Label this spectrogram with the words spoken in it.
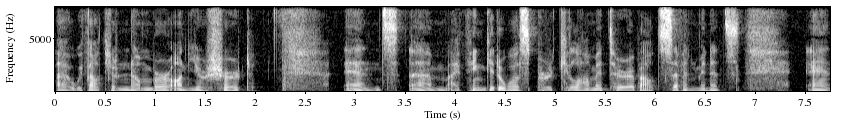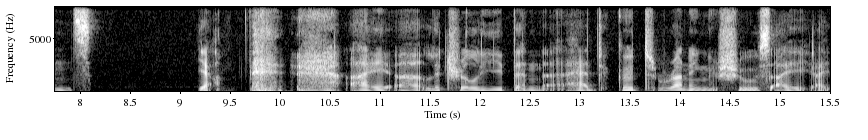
uh, without your number on your shirt." And um, I think it was per kilometer about seven minutes, and yeah, I uh, literally then had good running shoes. I, I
